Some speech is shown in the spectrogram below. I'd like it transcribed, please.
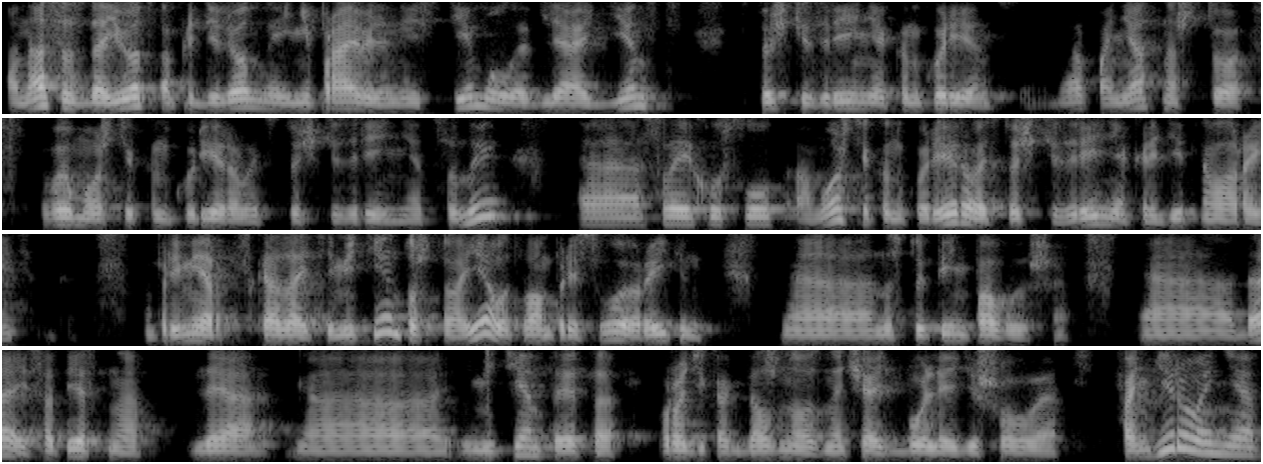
она создает определенные неправильные стимулы для агентств с точки зрения конкуренции. Да, понятно, что вы можете конкурировать с точки зрения цены э, своих услуг, а можете конкурировать с точки зрения кредитного рейтинга. Например, сказать эмитенту, что а я вот вам присвою рейтинг э, на ступень повыше. Э, да, и, соответственно, для э, эмитента это вроде как должно означать более дешевое фондирование,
